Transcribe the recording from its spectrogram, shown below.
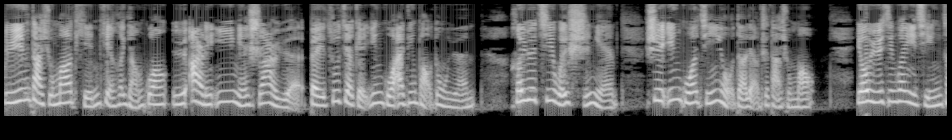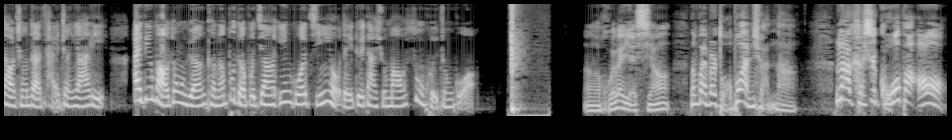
绿英大熊猫甜甜和阳光于二零一一年十二月被租借给英国爱丁堡动物园，合约期为十年，是英国仅有的两只大熊猫。由于新冠疫情造成的财政压力，爱丁堡动物园可能不得不将英国仅有的一对大熊猫送回中国。嗯，回来也行，那外边多不安全呐，那可是国宝。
